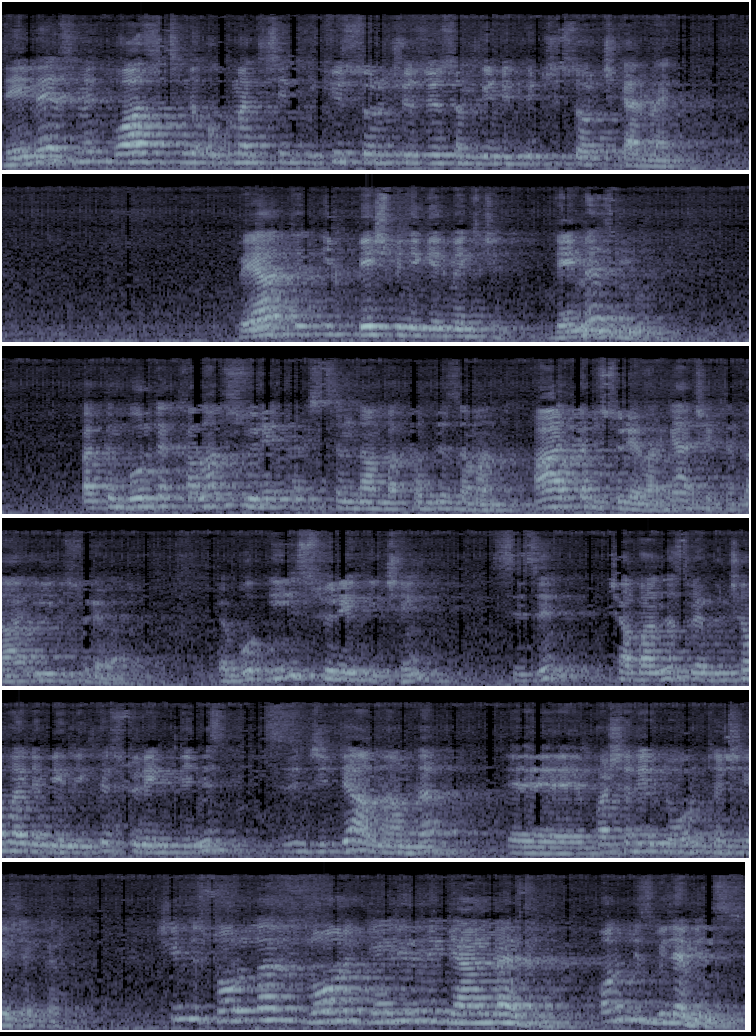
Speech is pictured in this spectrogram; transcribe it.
Değmez mi? Boğaz içinde okumak için 200 soru çözüyorsam günlük 300 soru çıkarmak. Veya ilk 5000'e girmek için. Değmez mi bu? Bakın burada kalan süre açısından bakıldığı zaman harika bir süre var. Gerçekten daha iyi bir süre var. Ve bu iyi süre için sizin çabanız ve bu çabayla birlikte sürekliliğiniz sizi ciddi anlamda eee başarıya doğru taşıyacaktır. Şimdi sorular zor gelir mi gelmez mi? Onu biz bilemeyiz.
